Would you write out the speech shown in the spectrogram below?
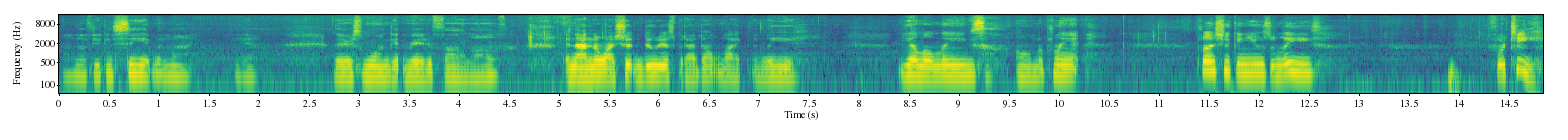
I don't know if you can see it with my, yeah. There's one getting ready to fall off. And I know I shouldn't do this, but I don't like to leave yellow leaves on the plant. Plus you can use the leaves for tea.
